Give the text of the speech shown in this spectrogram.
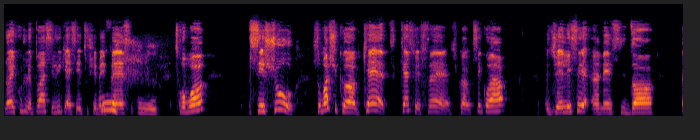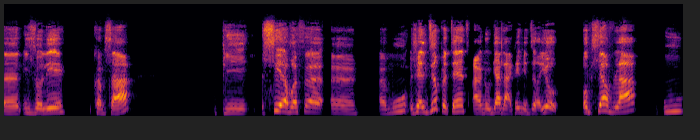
non, écoute-le pas, c'est lui qui a essayé de toucher mes Ouf. fesses. Tu comprends? C'est chaud. So, moi, je suis comme, Kate, qu'est-ce que je fais? Je suis comme, tu sais quoi? J'ai laissé un incident euh, isolé comme ça. Puis, si elle refait un, un move, je vais le dire peut-être à un autre gars de la crise, je vais dire, yo, observe là, ou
